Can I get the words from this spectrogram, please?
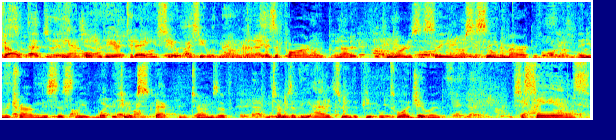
felt, and over there today, you see it, I see it with my own eyes. As a foreigner, not if you weren't a Sicilian or a Sicilian American, and you were traveling to Sicily, what could you expect in terms of in terms of the attitude of the people towards you? And Sicilians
